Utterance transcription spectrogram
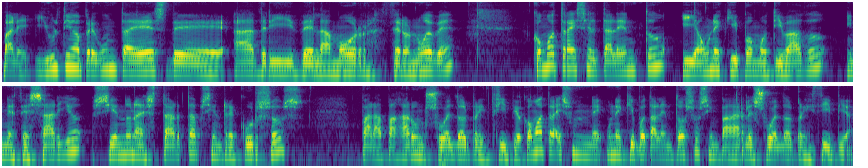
Vale, y última pregunta es de Adri del Amor 09 ¿Cómo atraes el talento y a un equipo motivado y necesario siendo una startup sin recursos para pagar un sueldo al principio? ¿Cómo atraes un, equipo talentoso sin pagarle sueldo al principio?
